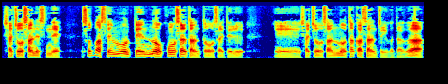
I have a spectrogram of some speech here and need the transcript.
社長さんですね。蕎麦専門店のコンサルタントをされている、えー社長さんのタカさんという方が、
